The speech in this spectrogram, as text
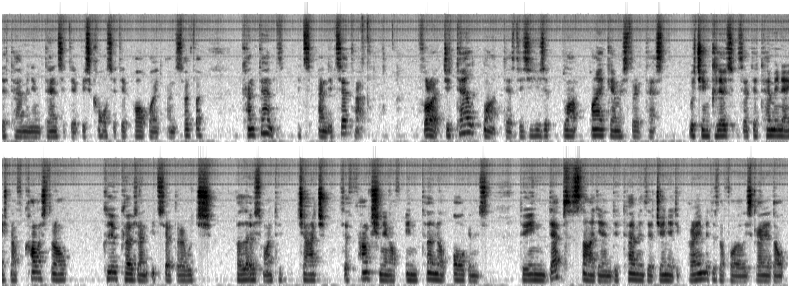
determining density, viscosity, pour point, and sulfur content, and etc. For a detailed blood test is used a blood biochemistry test, which includes the determination of cholesterol, glucose, and etc., which allows one to judge the functioning of internal organs. To in-depth study and determine the genetic parameters of oil is carried out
